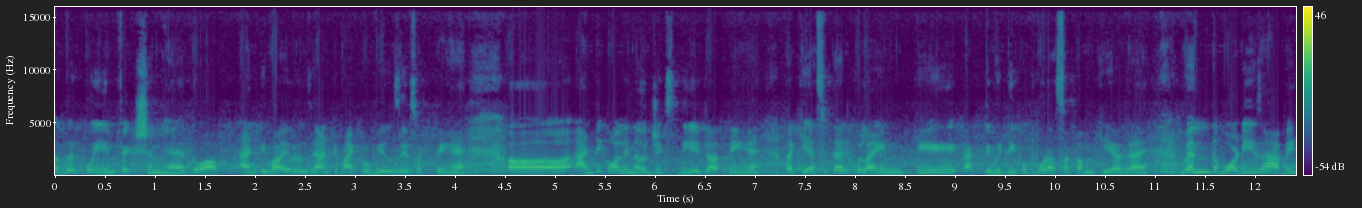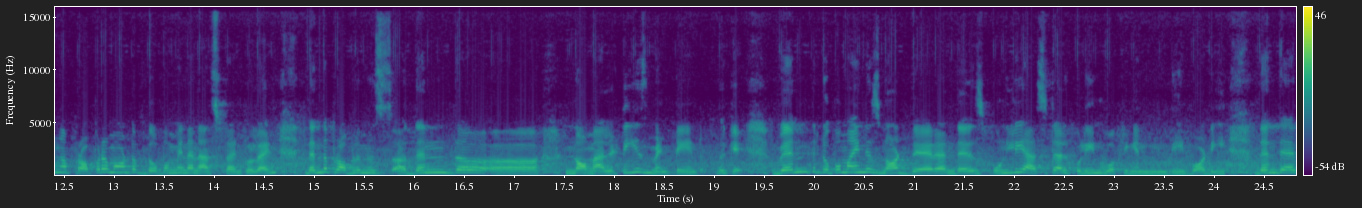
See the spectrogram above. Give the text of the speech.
अगर कोई इन्फेक्शन है तो आप एंटीवायरल्स या एंटीमाइक्रोबियल्स दे सकते हैं। एंटी कॉलिनर्जिक्स दिए जाते हैं ताकि एसिटाइल कोलाइन की एक्टिविटी को थोड़ा सा कम किया जाए। When the body is having a proper amount of dopamine and acetyl choline then the problem is then the normality is maintained okay when the dopamine is not there and there is only acetylcholine working in the body then there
